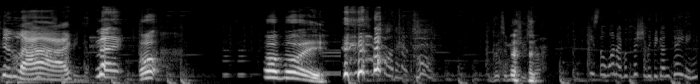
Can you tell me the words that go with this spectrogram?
chillax. Like, oh, oh boy. Good to meet you, sir. he's the one I've officially begun dating.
